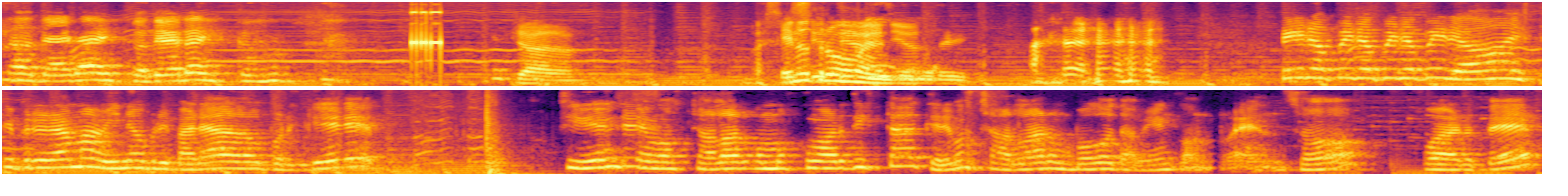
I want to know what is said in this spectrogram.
No, te agradezco, te agradezco. Claro. en otro momento. Pero, pero, pero, pero, este programa vino preparado porque, si bien queremos charlar con vos como artista, queremos charlar un poco también con Renzo, fuerte.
